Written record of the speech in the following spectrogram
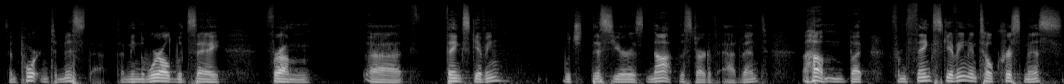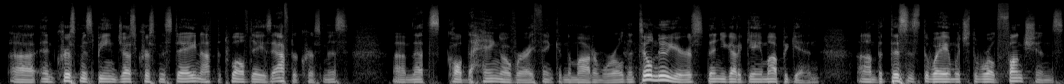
It's important to miss that. I mean, the world would say from uh, Thanksgiving, which this year is not the start of Advent, um, but from Thanksgiving until Christmas, uh, and Christmas being just Christmas Day, not the 12 days after Christmas, um, that's called the hangover, I think, in the modern world. Until New Year's, then you got to game up again. Um, but this is the way in which the world functions.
